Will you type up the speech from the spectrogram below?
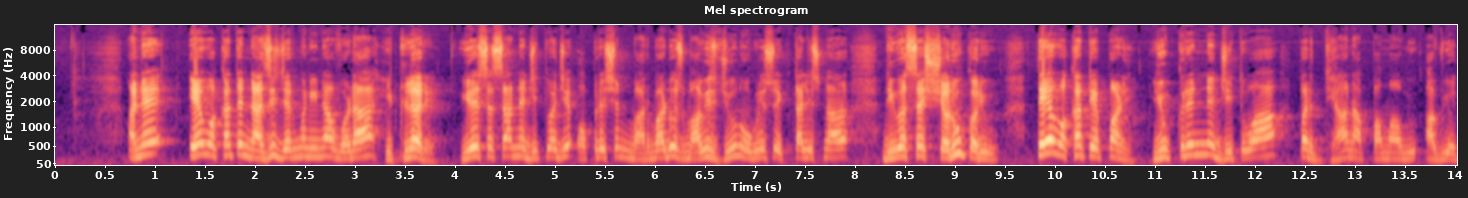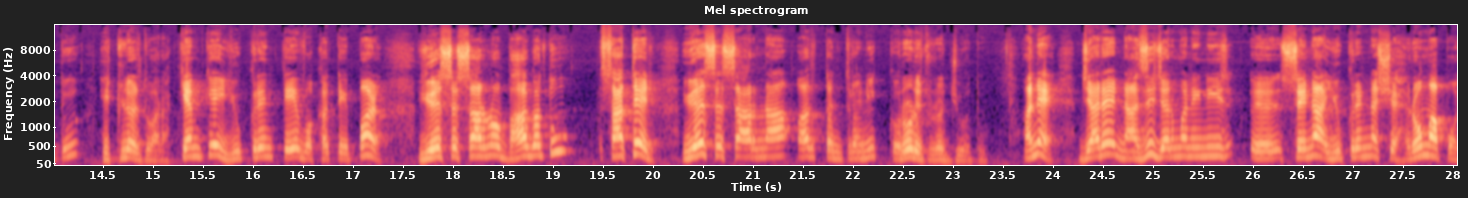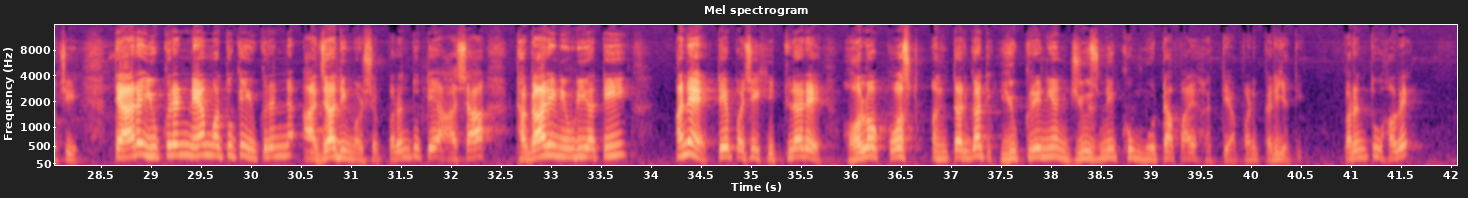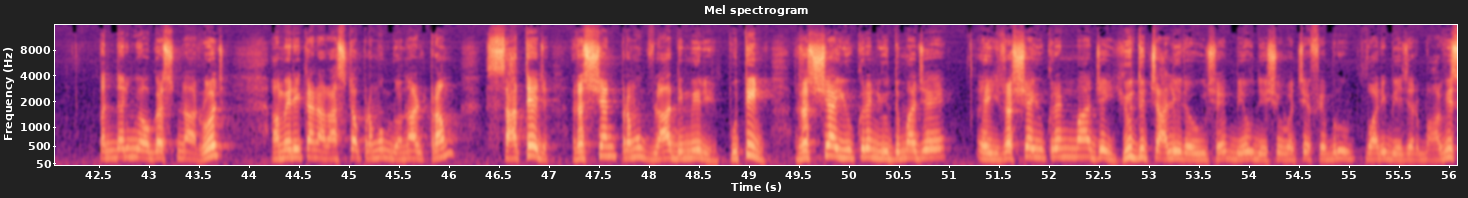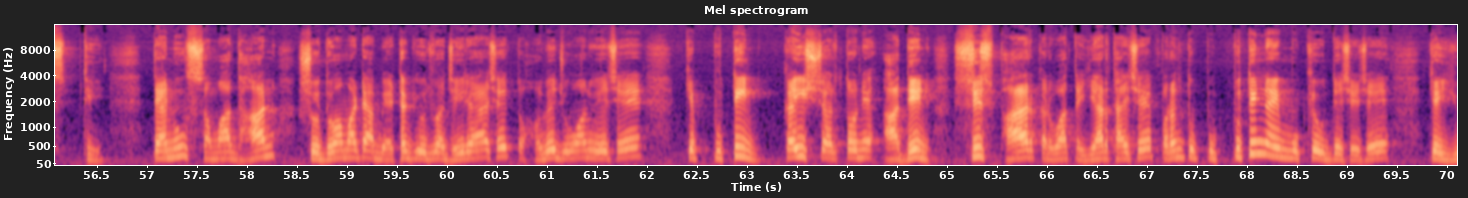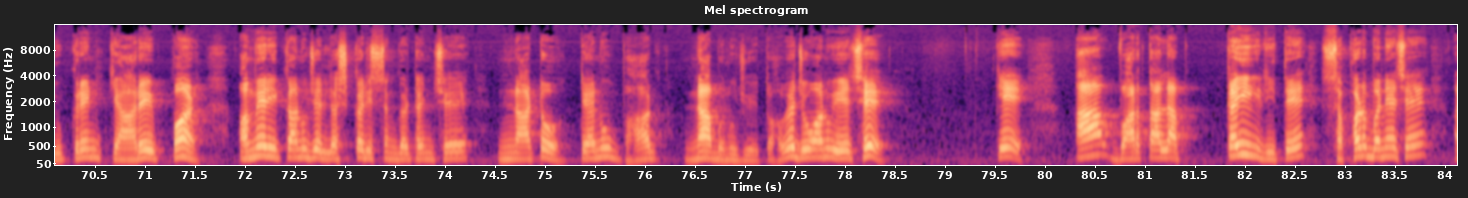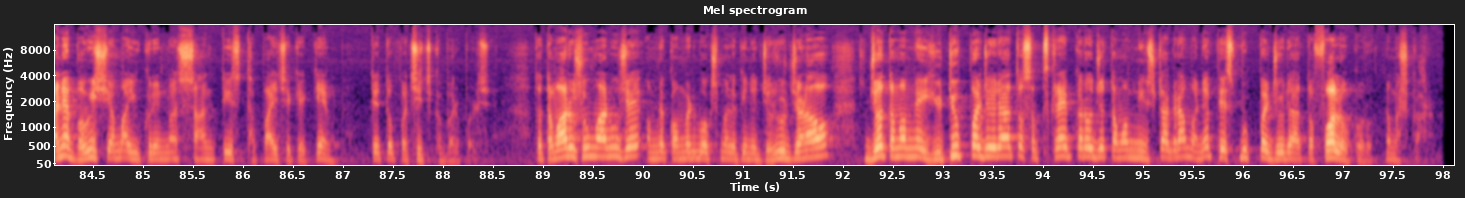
અને એ વખતે નાઝી જર્મનીના વડા હિટલરે યુએસએસઆરને જીતવા જે ઓપરેશન બાર્બાડોસ બાવીસ જૂન ઓગણીસો એકતાલીસના દિવસે શરૂ કર્યું, તે વખતે પણ યુક્રેનને જીતવા પર ધ્યાન આપવામાં આવ્યું- હતું હિટલર દ્વારા. કેમ કે યુક્રેન તે વખતે પણ યુએસએસઆરનો ભાગ હતું, સાથે જ યુએસએસઆરના અર્થતંત્રની કરોડરજ્જુ હતું. અને જ્યારે નાઝી જર્મનીની સેના યુક્રેનના શહેરોમાં પહોંચી, ત્યારે યુક્રેનને એમ હતું કે યુક્રેનને આઝાદી મળશે. પરંતુ તે આશા ઠગારી નીવડી હતી અને તે પછી હિટલરે હોલોકોસ્ટ અંતર્ગત યુક્રેનિયન જ્યુઝની ખૂબ મોટા પાયે હત્યા પણ કરી હતી. પરંતુ હવે પંદરમી ઓગસ્ટના રોજ અમેરિકાના રાષ્ટ્રપ્રમુખ ડોનાલ્ડ ટ્રમ્પ સાથે જ રશિયન પ્રમુખ વ્લાદિમીર પુતિન રશિયા યુક્રેન યુદ્ધમાં જે રશિયા યુક્રેનમાં જે યુદ્ધ ચાલી રહ્યું છે બે દેશો વચ્ચે ફેબ્રુઆરી બે હજાર બાવીસથી, તેનું સમાધાન શોધવા માટે આ બેઠક યોજવા જઈ રહ્યા છે. તો હવે જોવાનું એ છે કે પુતિન કઈ શરતોને આધીન સીઝ ફાયર કરવા તૈયાર થાય છે. પરંતુ પુતિનનો એ મુખ્ય ઉદ્દેશ્ય છે કે યુક્રેન ક્યારેય પણ અમેરિકાનું જે લશ્કરી સંગઠન છે, નાટો, તેનું ભાગ ના બનવું જોઈએ. તો હવે જોવાનું એ છે કે આ વાર્તાલાપ કઈ રીતે સફળ બને છે અને ભવિષ્યમાં યુક્રેનમાં શાંતિ સ્થપાય છે કે કેમ, તે તો પછી જ ખબર પડશે. તો તમારું શું માનવું છે? અમને કોમેન્ટ બોક્સમાં લખીને જરૂર જણાવો. જો તમે અમને યુટ્યુબ પર જોઈ રહ્યા તો સબસ્ક્રાઈબ કરો. જો તમામને ઇન્સ્ટાગ્રામ અને ફેસબુક પર જોઈ રહ્યા તો ફોલો કરો. નમસ્કાર.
